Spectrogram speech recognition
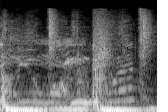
know you want me to do it.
